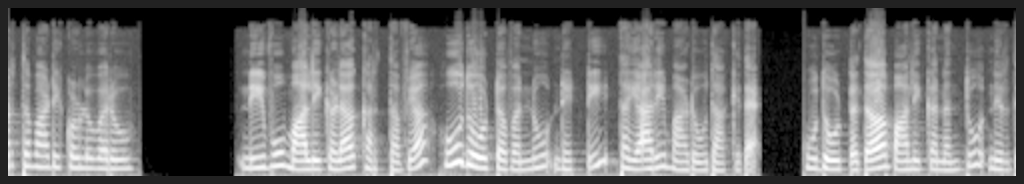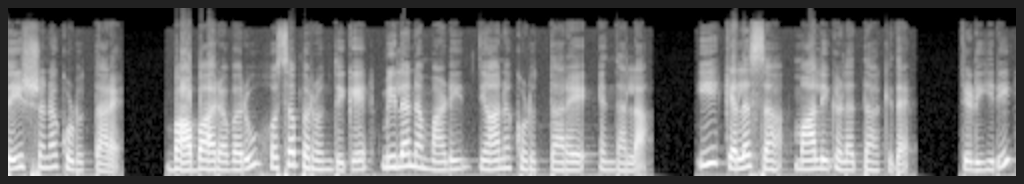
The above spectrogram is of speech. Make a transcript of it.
ಅರ್ಥ ಮಾಡಿಕೊಳ್ಳುವರು ನೀವು ಮಾಲಿಗಳ ಕರ್ತವ್ಯ ಹೂದೋಟವನ್ನು ನೆಟ್ಟಿ ತಯಾರಿ ಮಾಡುವುದಾಗಿದೆ. ಹೂದೋಟದ ಮಾಲೀಕನಂತೂ ನಿರ್ದೇಶನ ಕೊಡುತ್ತಾರೆ. ಬಾಬಾರವರು ಹೊಸಬರೊಂದಿಗೆ ಮಿಲನ ಮಾಡಿ ಜ್ಞಾನ ಕೊಡುತ್ತಾರೆ ಎಂದಲ್ಲ. ಈ ಕೆಲಸ ಮಾಲಿಗಳದ್ದಾಗಿದೆ. ತಿಳಿಯಿರಿ,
